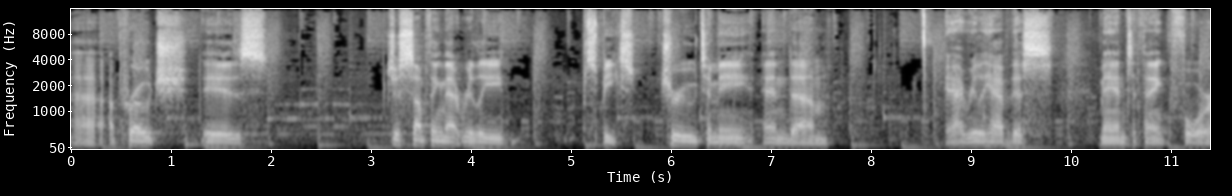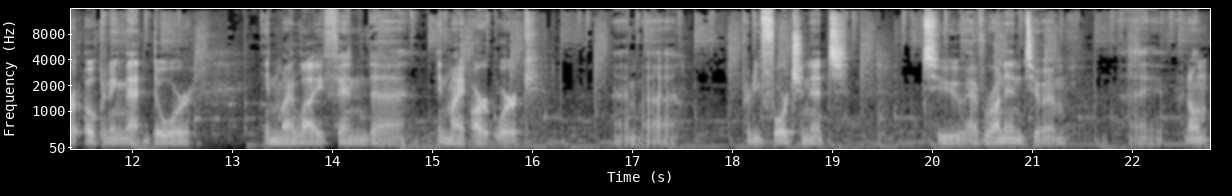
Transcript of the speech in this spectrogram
uh, approach is just something that really speaks true to me, and um, I really have this man to thank for opening that door in my life and uh, in my artwork. I'm uh, pretty fortunate to have run into him. I, I don't,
